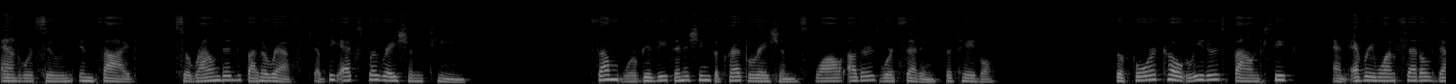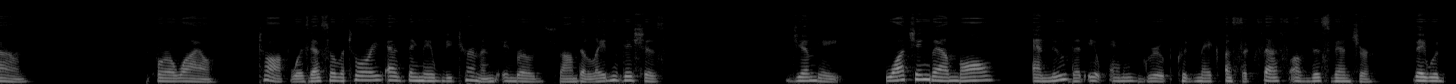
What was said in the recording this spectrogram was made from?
and were soon inside, surrounded by the rest of the exploration team. Some were busy finishing the preparations while others were setting the table. The four co-leaders found seats, and everyone settled down. For a while, Talk was desultory as they made determined inroads on the laden dishes. Jim ate, watching them all, and knew that if any group could make a success of this venture, they would.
